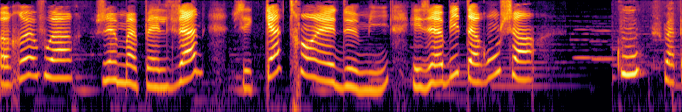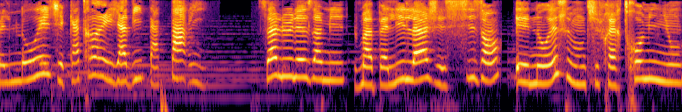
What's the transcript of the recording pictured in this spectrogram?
Au revoir, je m'appelle Jeanne, j'ai 4 ans et demi et j'habite à Roncha. Coucou, je m'appelle Noé, j'ai 4 ans et j'habite à Paris. Salut les amis, je m'appelle Lila, j'ai 6 ans et Noé c'est mon petit frère trop mignon.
